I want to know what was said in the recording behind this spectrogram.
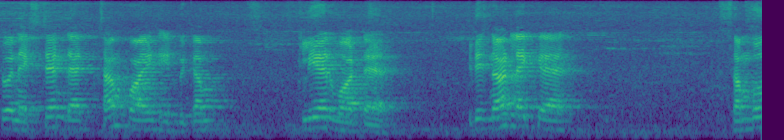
to an extent that some point it become clear water. It is not like a Sambho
